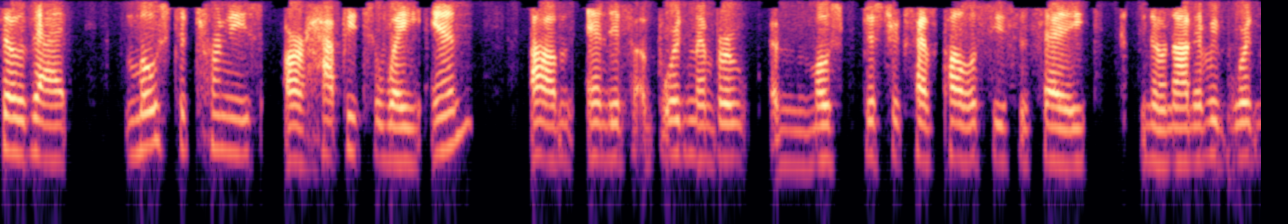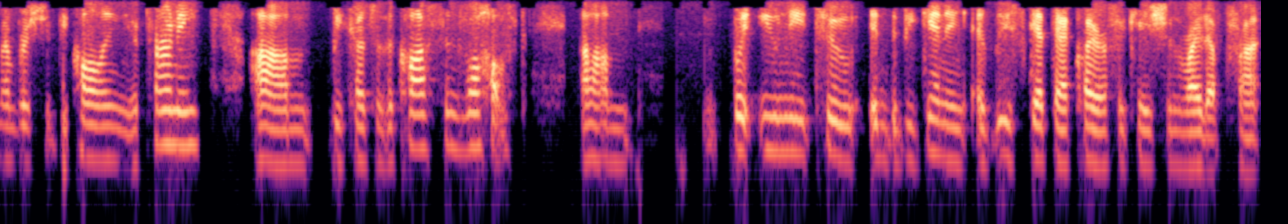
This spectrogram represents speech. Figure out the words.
so that most attorneys are happy to weigh in. Um, and if a board member, most districts have policies that say, you know, not every board member should be calling the attorney um, because of the costs involved. Um, but you need to, in the beginning, at least get that clarification right up front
